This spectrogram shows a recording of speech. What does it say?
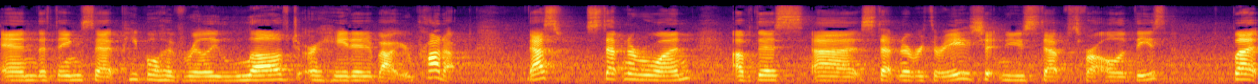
and the things that people have really loved or hated about your product? That's step number one of this uh, step number three. You shouldn't use steps for all of these. But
